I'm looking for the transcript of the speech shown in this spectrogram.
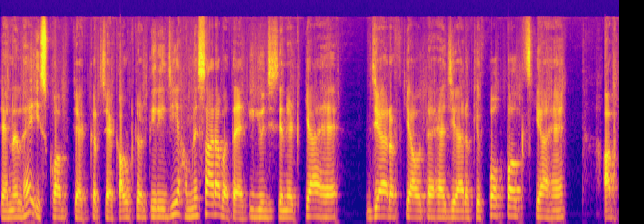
चैनल है इसको आप चेक कर चेकआउट करती रहिए। हमने सारा बताया कि यूजीसी नेट क्या है जेआरएफ क्या होता है जेआरएफ के पर्क्स क्या हैं। आप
